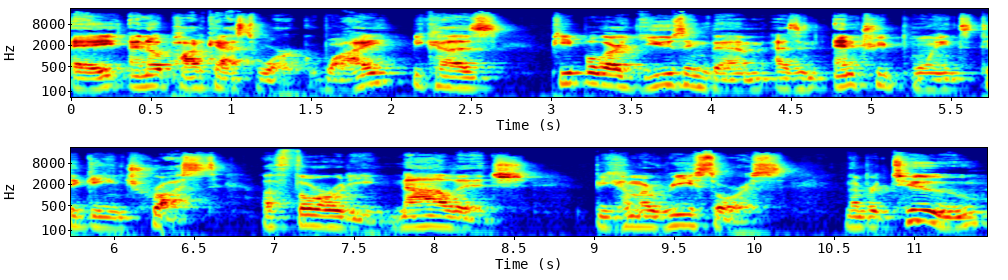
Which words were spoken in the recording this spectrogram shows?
A, I know podcasts work. Why? Because people are using them as an entry point to gain trust, authority, knowledge, become a resource. Number two,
